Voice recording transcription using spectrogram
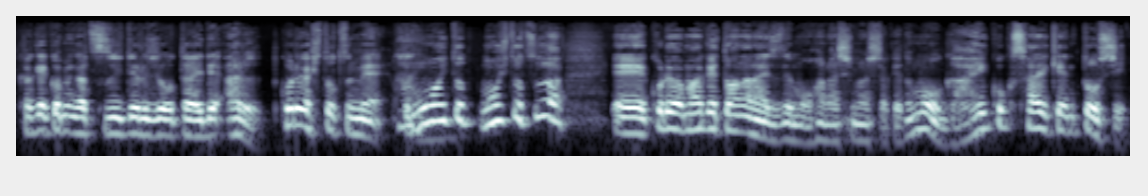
駆け込みが続いている状態である。これが一つ目。はい、もう一つ、もう一つは、えー、これはマーケットアナライズでもお話しましたけども、外国債券投資、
